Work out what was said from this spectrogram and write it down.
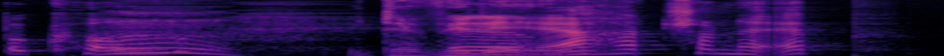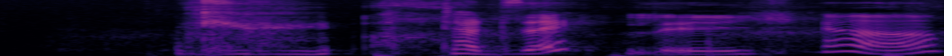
bekommen. Der WDR ähm, hat schon eine App. Tatsächlich, ja.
